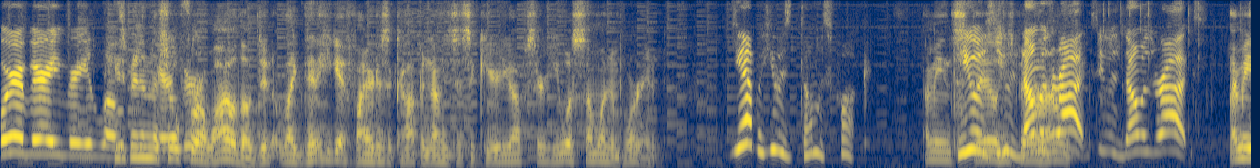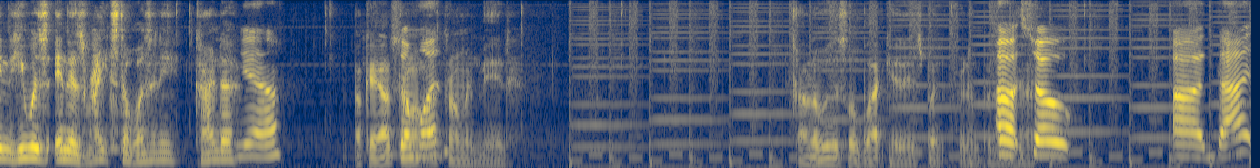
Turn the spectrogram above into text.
Or a very very low. He's been in the show for a while though. Didn't like didn't he get fired as a cop and now he's a security officer? He was someone important. Yeah, but he was dumb as fuck. I mean, He was still, he he's was dumb as rocks. He was dumb as rocks. I mean, he was in his right though, wasn't he? Kinda. Yeah. Okay, I'll throw, him, I'll throw him in mid. I don't know who this little black kid is, but for them put him Uh, so, uh, that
